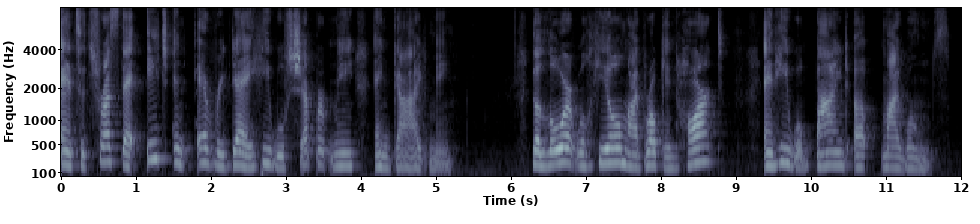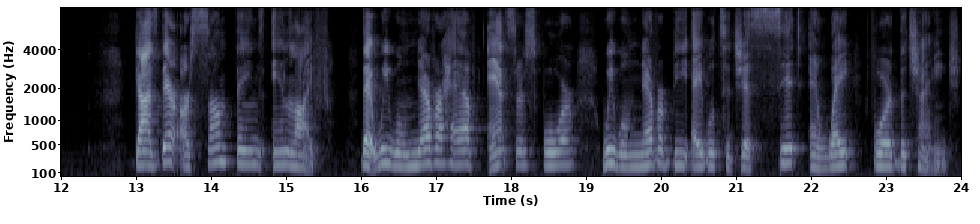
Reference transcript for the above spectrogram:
and to trust that each and every day He will shepherd me and guide me. The Lord will heal my broken heart and He will bind up my wounds. Guys, there are some things in life that we will never have answers for we will never be able to just sit and wait for the change.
